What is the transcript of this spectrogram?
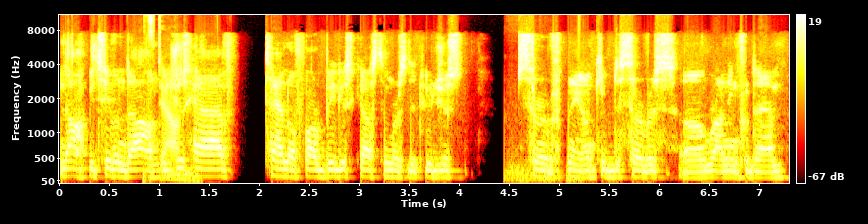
No, it's even down. It's down. We just have ten of our biggest customers that we just serve, you know, keep the service uh, running for them,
